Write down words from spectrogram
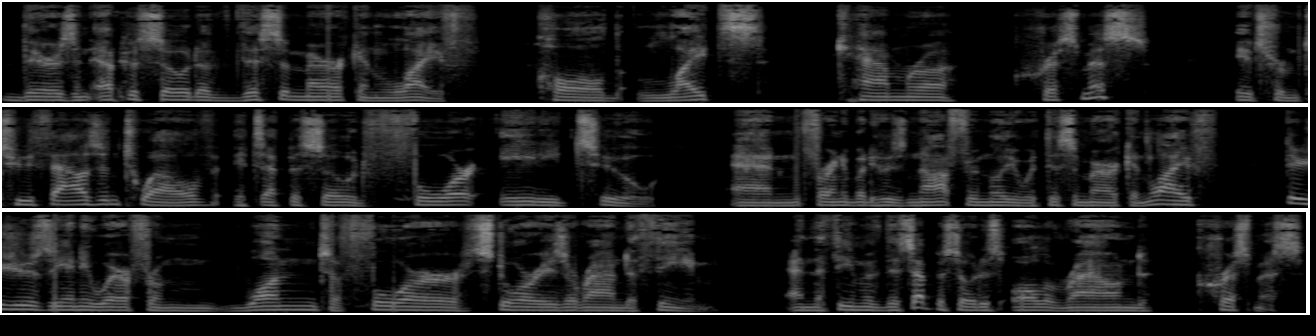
There's an episode of This American Life called Lights, Camera, Christmas. It's from 2012. It's episode 482. And for anybody who's not familiar with This American Life, there's usually anywhere from one to four stories around a theme. And the theme of this episode is all around Christmas.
